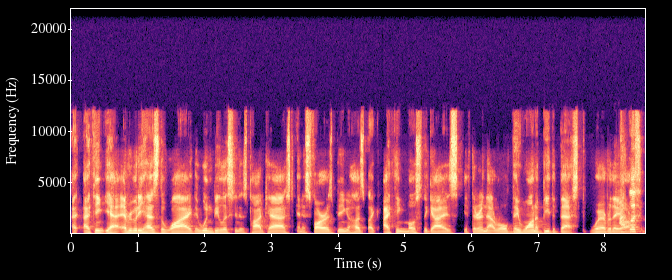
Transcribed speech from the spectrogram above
I, I think. Yeah, everybody has the why. They wouldn't be listening to this podcast. And as far as being a husband, like I think most of the guys, if they're in that role, they want to be the best wherever they are. Listen,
